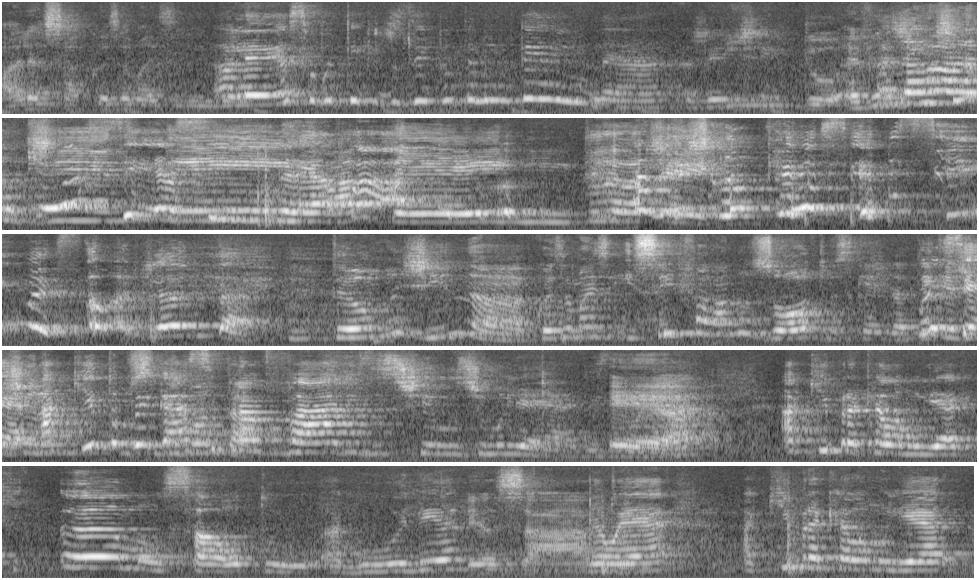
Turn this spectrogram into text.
Olha só a coisa mais linda. Olha, esse eu vou ter que dizer que eu também tenho, né? A gente. Lindo. É a verdade. gente não quer ser tem, assim, né? Ela tem. A gente tem. não quer ser assim, mas não adianta. Então, imagina, coisa mais. E sem falar nos outros que ainda tem Pois que a é, aqui tu pegasse para vários estilos de mulheres, É. é? Aqui para aquela mulher que ama um salto agulha, Exato. não é? Aqui para aquela mulher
